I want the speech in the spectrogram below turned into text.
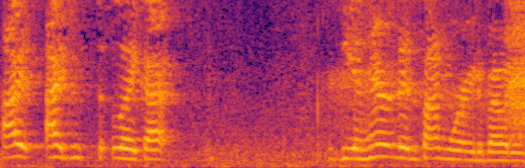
I I just like I. The inheritance I'm worried about is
